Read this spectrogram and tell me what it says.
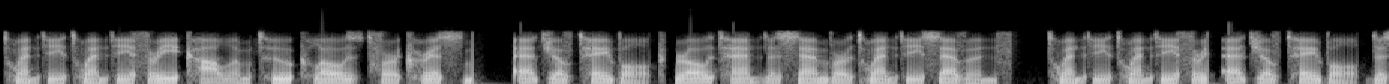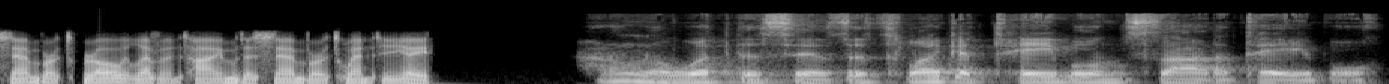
2023 column 2 closed for Christmas. Edge of table, row 10 December 27th, 2023 edge of table, December, row 11 time December 28th. I don't know what this is. It's like a table inside a table.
